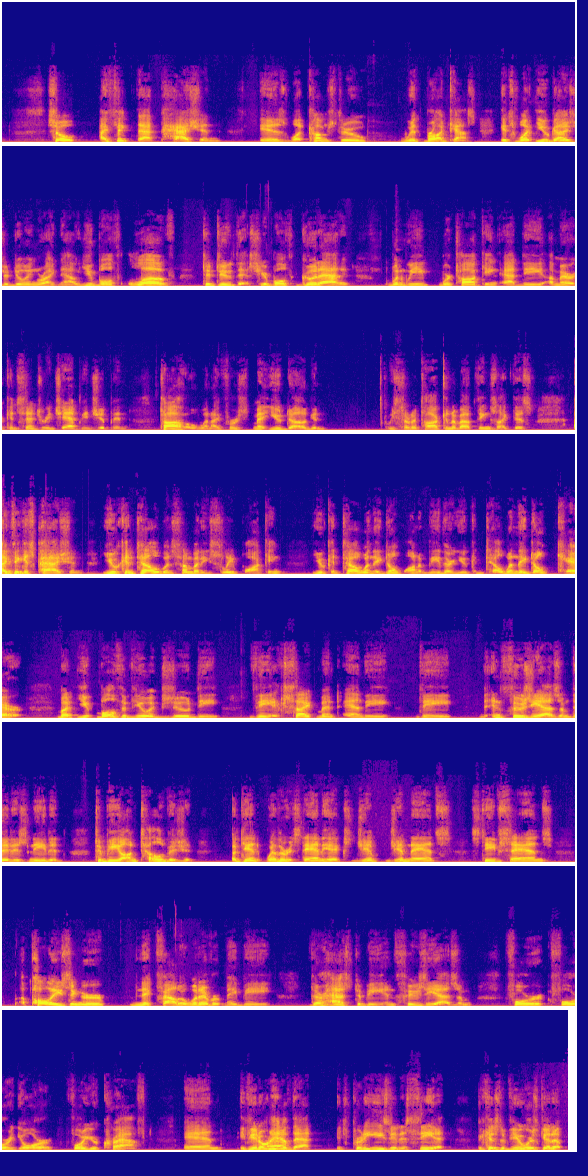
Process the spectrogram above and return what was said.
So I think that passion is what comes through with broadcast. It's what you guys are doing right now. You both love to do this. You're both good at it when we were talking at the American Century Championship in Tahoe, when I first met you, Doug, and we started talking about things like this, I think it's passion. You can tell when somebody's sleepwalking. You can tell when they don't want to be there. You can tell when they don't care. But you, both of you, exude the the excitement and the the, enthusiasm that is needed to be on television. Again, whether it's Dan Hicks, Jim Jim Nantz, Steve Sands, Paul Azinger, Nick Faldo, whatever it may be, there has to be enthusiasm for for your for your craft. And if you don't have that, it's pretty easy to see it because the viewer's gonna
